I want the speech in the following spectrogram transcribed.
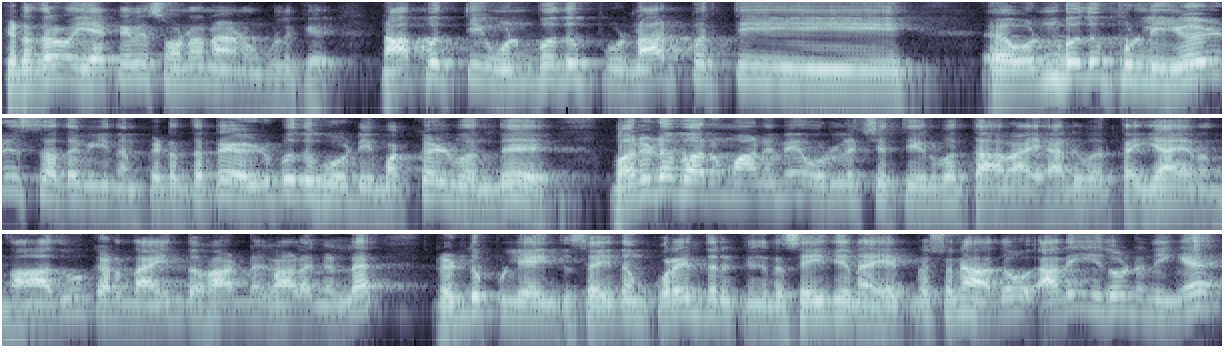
கிட்டத்தட்ட ஏற்கனவே சொன்னேன் நான் உங்களுக்கு. நாற்பத்தி ஒன்பது பு- நாற்பத்தி ஒன்பது புள்ளி ஏழு சதவீதம். கிட்டத்தட்ட எழுபது கோடி மக்கள் வந்து வருட வருமானமே ஒரு லட்சத்தி இருபத்தாறாய் அறுபத்தையாயிரம் தான். அதுவும் கடந்த ஐந்து ஆண்டு காலங்களில் ரெண்டு புள்ளி ஐந்து சதவீதம் குறைந்திருக்குங்கிற செய்தியை நான் ஏற்கனவே சொன்னேன். அதோ அதை இதோடு நீங்கள்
